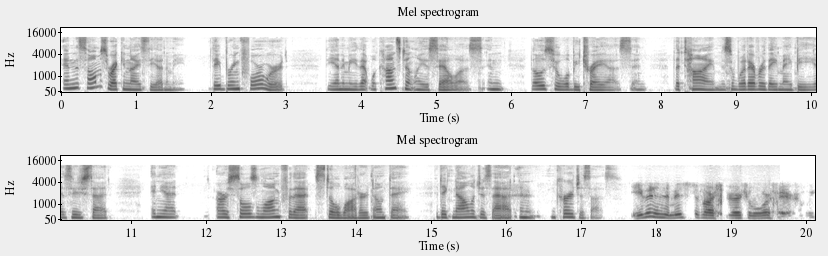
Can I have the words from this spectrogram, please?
And the Psalms recognize the enemy. They bring forward the enemy that will constantly assail us and those who will betray us and the times, whatever they may be, as you said. And yet, our souls long for that still water, don't they? It acknowledges that and encourages us. Even in the midst of our spiritual warfare, we,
